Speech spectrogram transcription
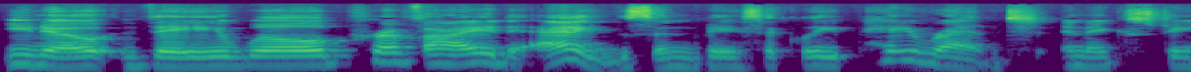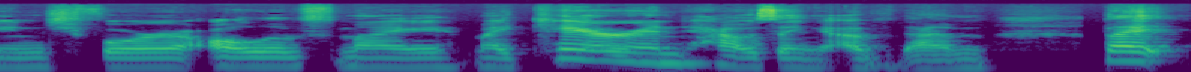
you know they will provide eggs and basically pay rent in exchange for all of my my care and housing of them but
